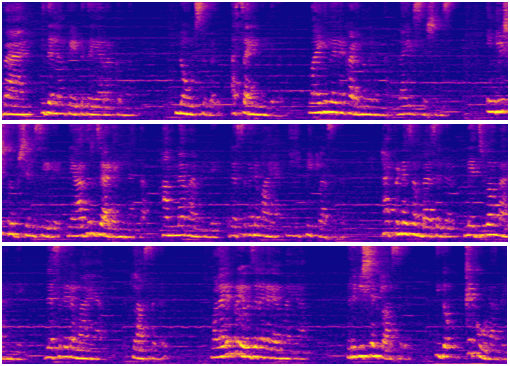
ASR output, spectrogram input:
വാൻ ഇതെല്ലാം കേട്ട് തയ്യാറാക്കുന്ന നോട്ട്സുകൾ അസൈൻമെന്റുകൾ വൈകുന്നേരം കടന്നു വരുന്ന ലൈവ് സെഷൻസ് ഇംഗ്ലീഷ് പ്രൊഫഷൻസിയുടെ യാതൊരു ജാടയുമില്ലാത്ത ഹംന മാമിന്റെ രസകരമായ ഇ പി ക്ലാസ്സുകൾ ഹാപ്പിനെസ് അംബാസഡർ നെജ്വ മാമിന്റെ രസകരമായ ക്ലാസ്സുകൾ. വളരെ പ്രയോജനകരമായ റിവിഷൻ ക്ലാസ്സുകൾ. ഇതൊക്കെ കൂടാതെ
